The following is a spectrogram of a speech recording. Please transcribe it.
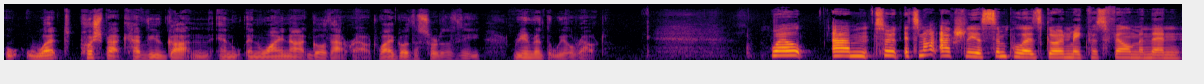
what pushback have you gotten, and, and why not go that route? Why go the sort of the reinvent the wheel route? Well, um, so it's not actually as simple as go and make this film and then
